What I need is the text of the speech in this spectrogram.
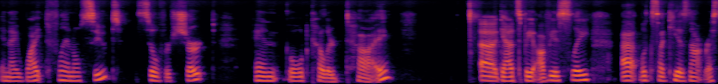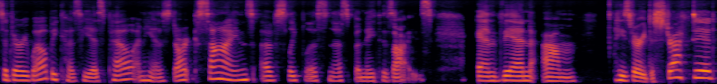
in a white flannel suit, silver shirt, and gold colored tie. Uh, Gatsby obviously uh, looks like he has not rested very well because he is pale and he has dark signs of sleeplessness beneath his eyes. And then um, he's very distracted.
